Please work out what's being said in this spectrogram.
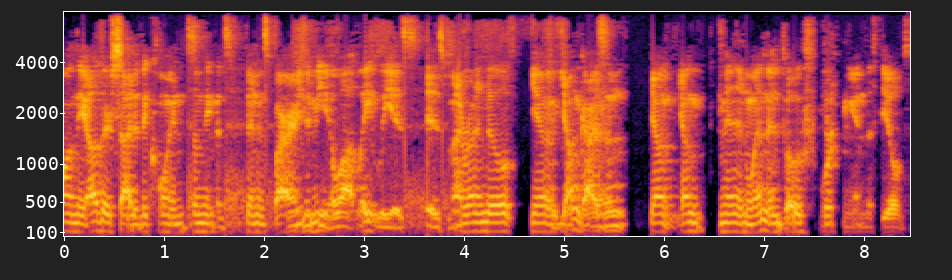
on the other side of the coin, something that's been inspiring to me a lot lately is is when I run into you know young guys and young young men and women both working in the field,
